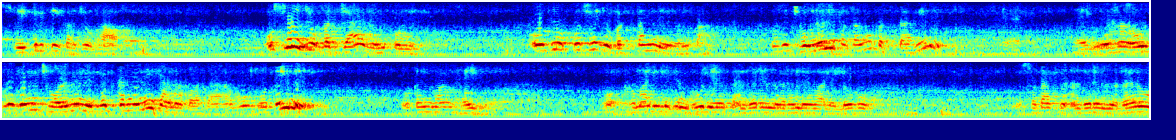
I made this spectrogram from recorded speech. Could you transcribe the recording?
स्वीकृति का जो भाव उसमें जो बच जाए वही पुण्य। उसमें कुछ है जो बचता ही नहीं उनका उसे छोड़ना नहीं पड़ता वो बचता ही नहीं। हाँ उसे कहीं छोड़ने निषेध करने नहीं जाना पड़ता वो होते ही नहीं। वो कहीं वहाँ है ही वो हमारी लेकिन भूल है कि अंधेरे में रहने वाले लोगों सदा से अंधेरे में रहे हो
